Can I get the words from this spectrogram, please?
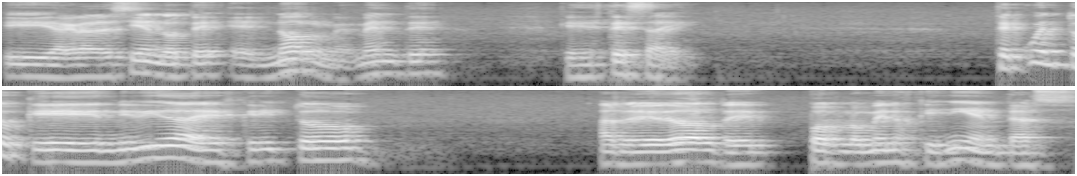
y agradeciéndote enormemente que estés ahí. Te cuento que en mi vida he escrito alrededor de por lo menos 500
